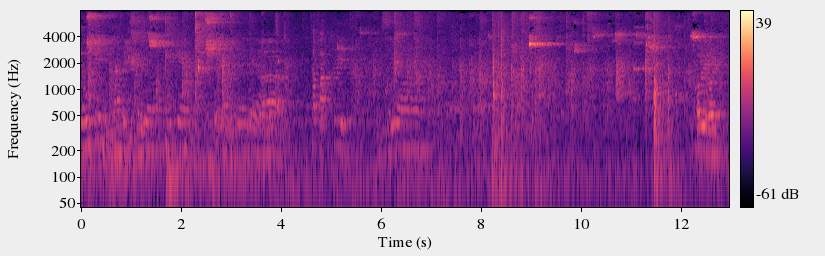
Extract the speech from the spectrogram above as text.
有惊啊！没死啊！有惊，七八，没死啊！sorry sorry。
